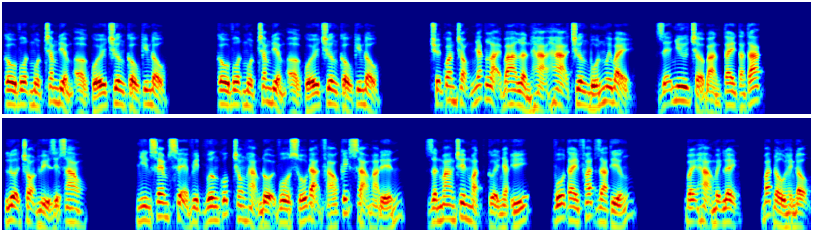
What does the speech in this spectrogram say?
Cầu vượt một trăm điểm ở cuối chương cầu kim đầu. Cầu vượt một trăm điểm ở cuối chương cầu kim đầu. Chuyện quan trọng nhắc lại ba lần hạ hạ chương bốn mươi bảy, dễ như trở bàn tay tan tác. Lựa chọn hủy diệt sao? Nhìn xem sệ vịt vương quốc trong hạm đội vô số đạn pháo kích xạ mà đến dần mang trên mặt cười nhạt ý, vỗ tay phát ra tiếng. Bệ hạ mệnh lệnh, bắt đầu hành động.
